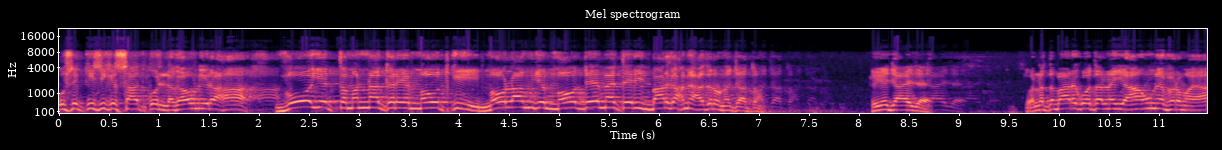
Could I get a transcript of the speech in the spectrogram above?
اسے کسی کے ساتھ کوئی لگاؤ نہیں رہا۔ وہ یہ تمنا کرے موت کی۔ مولا مجھے موت دے، میں تیری بارگاہ میں حاضر ہونا چاہتا ہوں۔ تو یہ جائز ہے۔ تو اللہ تبارک و تعالی نے یہاں انہیں فرمایا،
